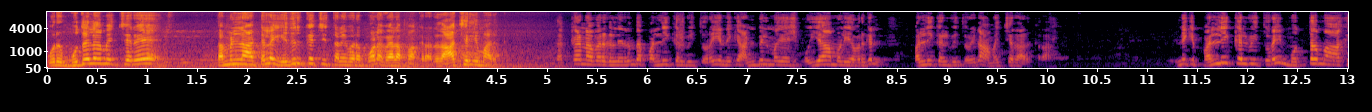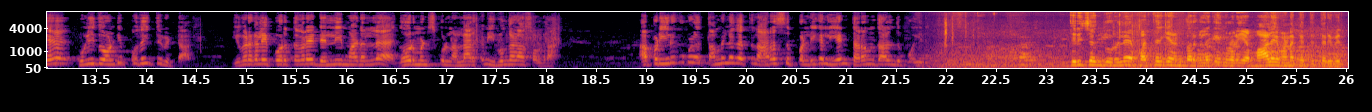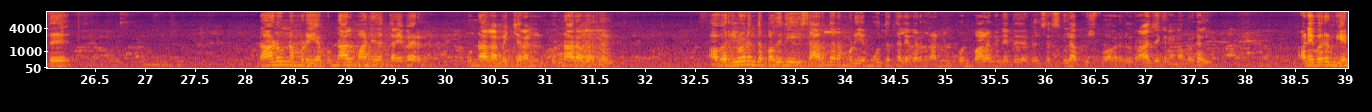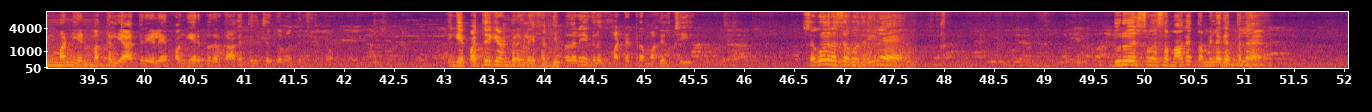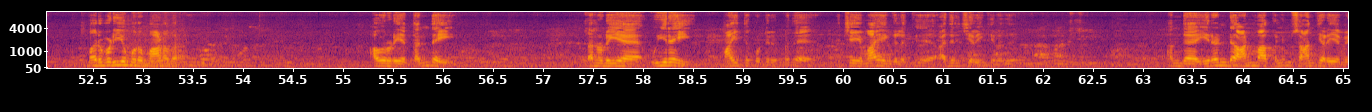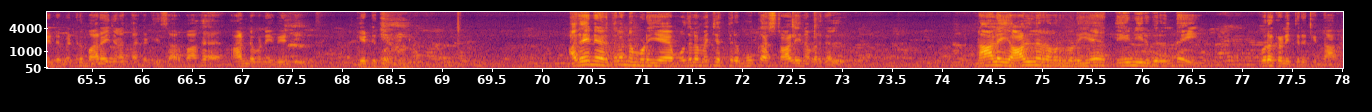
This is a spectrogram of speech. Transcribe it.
ஒரு முதலமைச்சரே தமிழ்நாட்டில் எதிர்க்கட்சி தலைவரை போல வேலை பார்க்குறாரு. அது ஆச்சரியமா இருக்கு. கக்கன் அவர்கள் இருந்த பள்ளிக்கல்வித்துறை இன்னைக்கு அன்பில் மகேஷ் பொய்யாமொழி அவர்கள் பள்ளிக்கல்வித்துறையில் அமைச்சராக இருக்கிறார். இன்னைக்கு பள்ளிக்கல்வித்துறை மொத்தமாக குழி தோண்டி புதைத்து விட்டார். இவர்களை பொறுத்தவரை டெல்லி மாடலில் கவர்மெண்ட் ஸ்கூல் நல்லா இருக்குன்னு இவங்களா சொல்கிறாங்க அப்படி இருக்கும்போது தமிழகத்தில் அரசு பள்ளிகள் ஏன் தரம் தாழ்ந்து போயிருக்கு திருச்செந்தூரில் பத்திரிகை நண்பர்களுக்கு எங்களுடைய மாலை வணக்கத்தை தெரிவித்து நானும் நம்முடைய முன்னாள் மாநில தலைவர் முன்னாள் அமைச்சர் அண்ணன் பொன்னார் அவர்கள் அவர்களோடு இந்த பகுதியை சார்ந்த நம்முடைய மூத்த தலைவர்கள் அண்ணன் பொன் பாலகணேபதி அவர்கள் சசிகலா புஷ்பா அவர்கள் ராஜகிரண் அவர்கள் அனைவரும் என் மண் என் மக்கள் யாத்திரையிலே பங்கேற்பதற்காக திருச்செந்தூர் வந்திருக்கின்றோம். இங்கே பத்திரிகை நண்பர்களை சந்திப்பதில் எங்களுக்கு மட்டற்ற மகிழ்ச்சி. சகோதர சகோதரிகளே துரதிருஷ்டவசமாக தமிழகத்தில் மறுபடியும் ஒரு மாணவர் அவருடைய தந்தை தன்னுடைய உயிரை மாய்த்து கொண்டிருப்பது நிச்சயமாக எங்களுக்கு அதிர்ச்சி அளிக்கிறது. அந்த இரண்டு ஆன்மாக்களும் சாந்தி அடைய வேண்டும் என்று பாரதிய ஜனதா கட்சி சார்பாக ஆண்டவனை வேண்டி கேட்டுக்கொள்கிறோம் அதே நேரத்தில் நம்முடைய முதலமைச்சர் திரு மு க ஸ்டாலின் அவர்கள் நாளை ஆளுநர் அவர்களுடைய தேநீர் விருந்தை புறக்கணித்திருக்கின்றார்.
